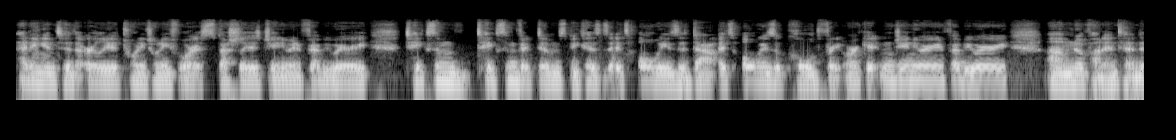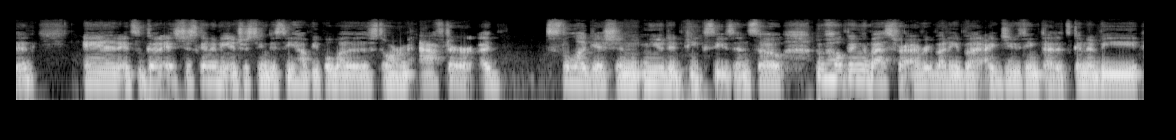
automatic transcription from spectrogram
heading into the early of 2024, especially as January and February take some, take some victims because it's always a, it's always a cold freight market in January and February. Um, no pun intended and it's good. It's just going to be interesting to see how people weather the storm after a sluggish and muted peak season. So I'm hoping the best for everybody, but I do think that it's going to be,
